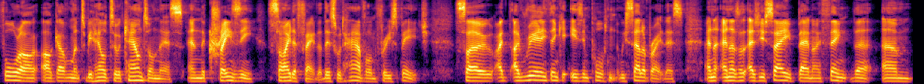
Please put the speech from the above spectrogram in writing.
for our, our government to be held to account on this and the crazy side effect that this would have on free speech. So I, I really think it is important that we celebrate this. And, and as, as you say, Ben, I think that um,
